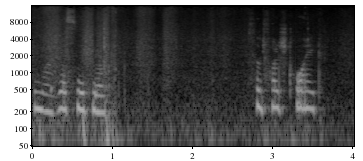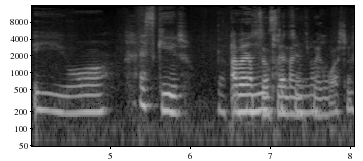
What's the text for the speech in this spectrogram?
guck mal, das nicht mehr. Das sind voll strohig. Ja, es geht. Ja, Aber ich habe auch sehr lange nicht mehr gewaschen.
